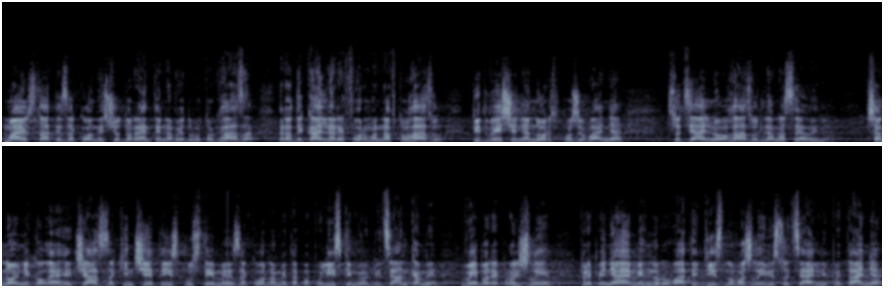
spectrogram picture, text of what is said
мають стати закони щодо ренти на видобуток газу, радикальна реформа Нафтогазу, підвищення норм споживання соціального газу для населення. Шановні колеги, час закінчити із пустими законами та популістськими обіцянками. Вибори пройшли. Припиняємо ігнорувати дійсно важливі соціальні питання.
